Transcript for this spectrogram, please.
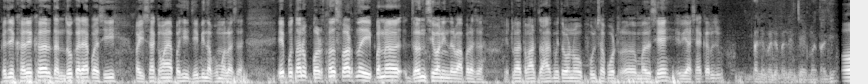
કે જે ખરેખર ધંધો કર્યા પછી, પૈસા કમાયા પછી જે બી નફો મળે છે, એ પોતાનો પર્સનલ સ્વાર્થ નહીં, પણ જનસેવાની અંદર વાપરે છે. એટલે તમારા ચાહક મિત્રોનો ફૂલ સપોર્ટ મળશે એવી આશા કરું છું. ભલે ભલે ભલે. જય માતાજી. તો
